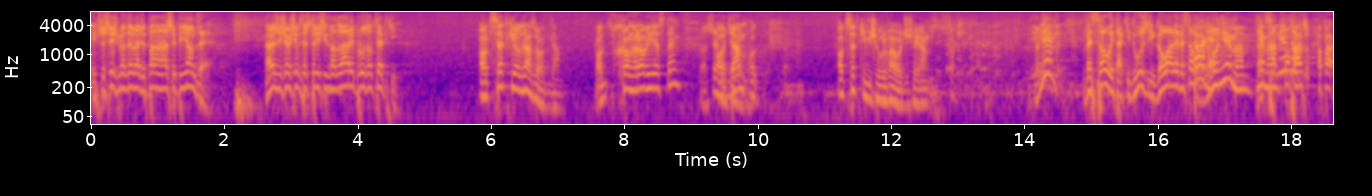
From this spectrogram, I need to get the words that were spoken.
i przyszliśmy odebrać od pana nasze pieniądze. Należy się 842 dolary plus odsetki. Odsetki od razu oddam. Od, honorowy jestem? Proszę, Oddam. chociaż- Od, odsetki mi się urwało dzisiaj rano. Taki- No nie- Wesoły taki, dłużnik, goły, ale wesoły, Tak, nie? bo nie mam, A nie co mam. mnie to- Popatrz, a pa...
